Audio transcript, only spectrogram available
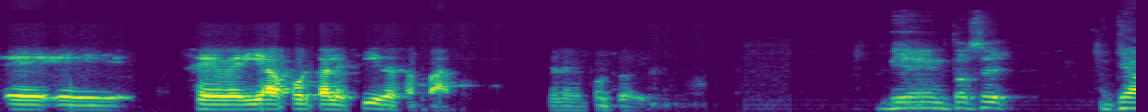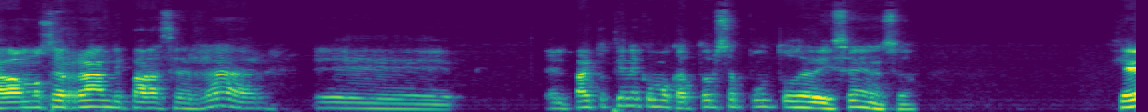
eh, eh, se vería fortalecida esa parte desde mi punto de vista. Bien, entonces ya vamos cerrando y para cerrar, eh, el pacto tiene como 14 puntos de disenso. ¿Qué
